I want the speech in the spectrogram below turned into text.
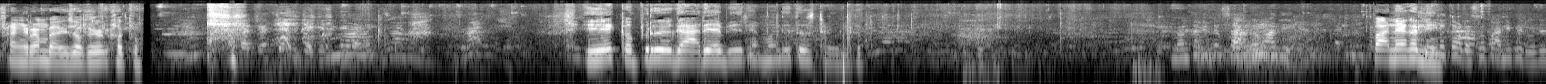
संग्राम बाई चॉकलेट खातो. हे कपर गाऱ्या बिऱ्या मध्येच ठेवतात. पाण्याखाली. थोडस पाणी फिरवू दे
